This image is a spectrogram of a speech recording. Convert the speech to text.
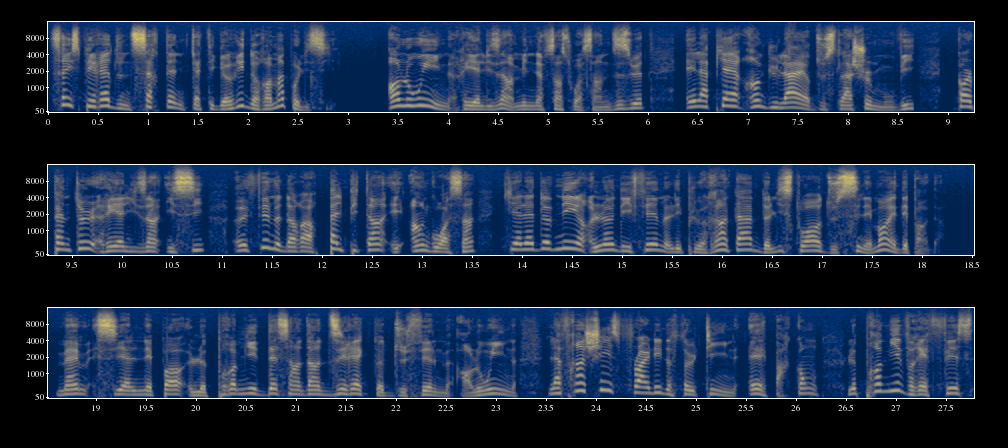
s'inspirait d'une certaine catégorie de romans policiers. Halloween, réalisé en 1978, est la pierre angulaire du slasher movie, Carpenter réalisant ici un film d'horreur palpitant et angoissant qui allait devenir l'un des films les plus rentables de l'histoire du cinéma indépendant. Même si elle n'est pas le premier descendant direct du film Halloween, la franchise Friday the 13 est, par contre, le premier vrai fils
